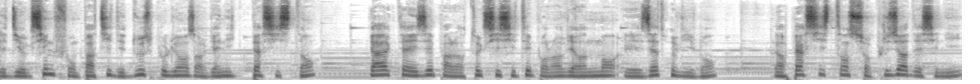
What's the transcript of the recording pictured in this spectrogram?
Les dioxines font partie des 12 polluants organiques persistants, caractérisés par leur toxicité pour l'environnement et les êtres vivants, leur persistance sur plusieurs décennies,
